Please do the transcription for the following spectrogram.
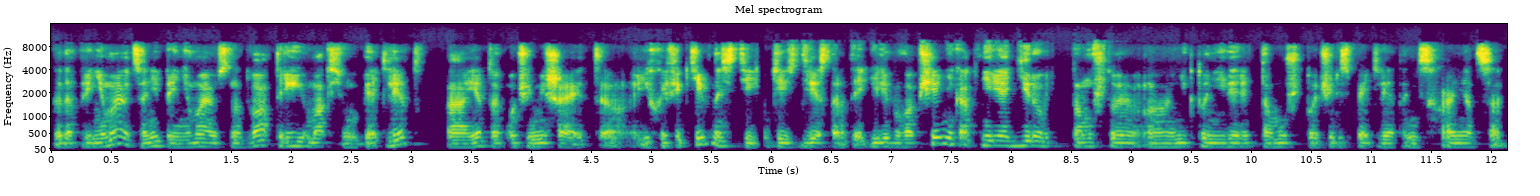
когда принимаются, они принимаются на 2, 3, максимум 5 лет, а это очень мешает э, их эффективности. Вот есть две стратегии. Либо вообще никак не реагировать, потому что э, никто не верит тому, что через пять лет они сохранятся,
